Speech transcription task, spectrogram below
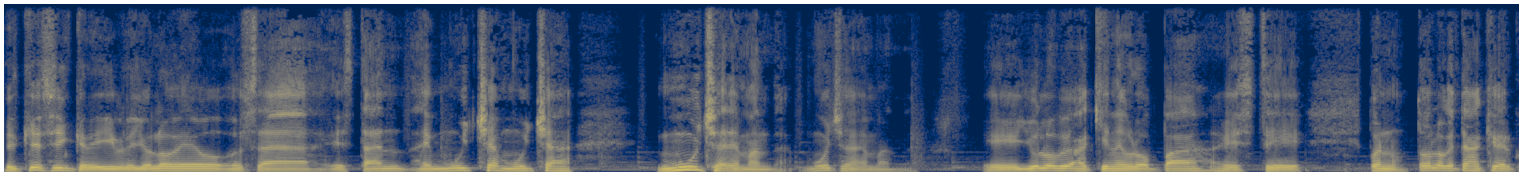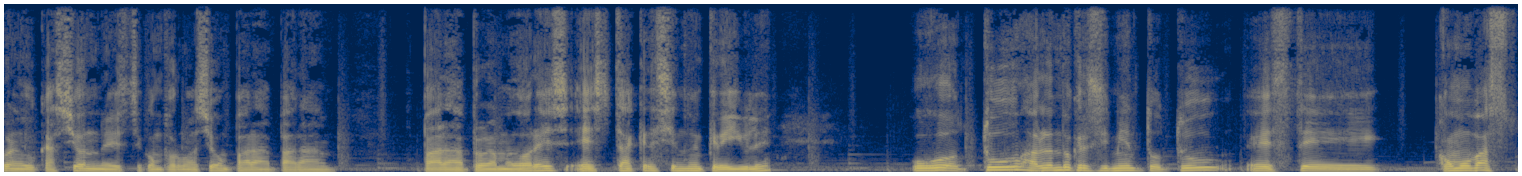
es que es increíble, yo lo veo, o sea, están, hay mucha, mucha, mucha demanda, mucha demanda. Eh, yo lo veo aquí en Europa, este, bueno, todo lo que tenga que ver con educación, este, con formación para, para, para programadores está creciendo increíble. Hugo, tú, hablando de crecimiento, tú, este, ¿cómo vas,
